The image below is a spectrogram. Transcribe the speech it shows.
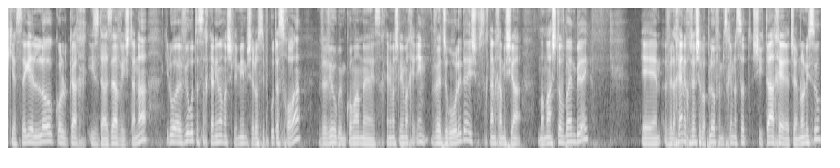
כי הסגל לא כל כך הזדעזע והשתנה. כאילו העבירו את השחקנים המשלימים שלא סיפקו את הסחורה, והביאו במקומם אה, שחקנים משלימים אחרים, ואת ג'רו הולידיי, שהוא שחקן חמישייה ממש טוב ב-NBA. אה, ולכן אני חושב שבפלייאוף הם צריכים לעשות שיטה אחרת שהם לא ניסו.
